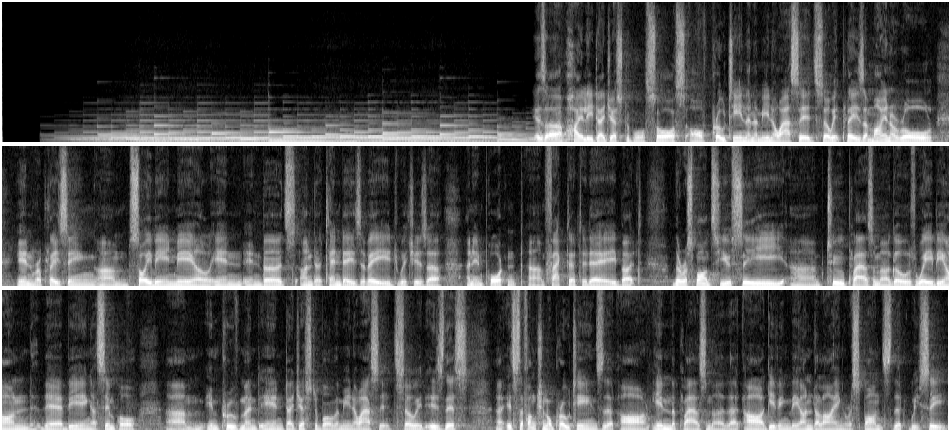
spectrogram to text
Is a highly digestible source of protein and amino acids, so it plays a minor role in replacing um, soybean meal in, in birds under 10 days of age, which is a, an important um, factor today. But the response you see um, to plasma goes way beyond there being a simple um, improvement in digestible amino acids. So it is this uh, it's the functional proteins that are in the plasma that are giving the underlying response that we see.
